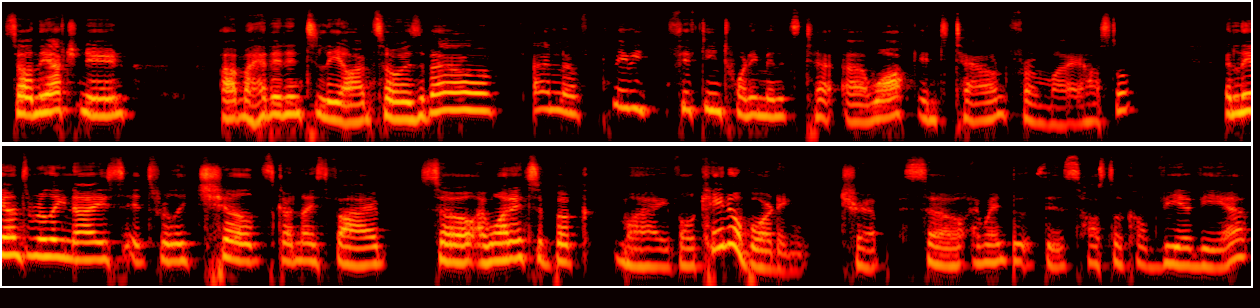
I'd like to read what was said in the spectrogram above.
So in the afternoon, um, I headed into Leon. So it was about, I don't know, maybe 15, 20 minutes to uh, walk into town from my hostel. And Leon's really nice. It's really chilled. It's got a nice vibe. So I wanted to book my volcano boarding trip. So I went to this hostel called Via Via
